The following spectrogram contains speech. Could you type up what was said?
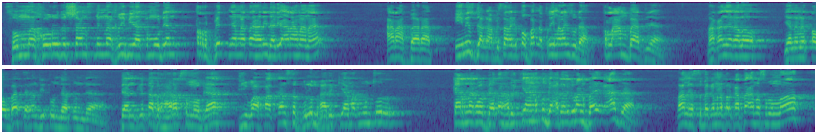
Summa khurudus syams min maghribiha, kemudian terbitnya matahari dari arah mana? Arah barat. Ini sudah nggak bisa lagi tobat, nggak terima lagi sudah, terlambat ya. Makanya kalau yang namanya taubat jangan ditunda-tunda dan kita berharap semoga diwafatkan sebelum hari kiamat muncul. Karena kalau datang hari kiamat itu nggak ada lagi orang baik, gak ada. Paham ya? Sebagaimana perkataan Rasulullah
